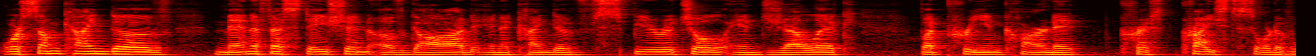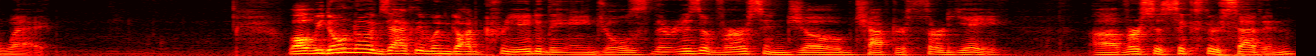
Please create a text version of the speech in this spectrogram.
or some kind of manifestation of God in a kind of spiritual, angelic, but pre incarnate Christ sort of way. While we don't know exactly when God created the angels, there is a verse in Job chapter 38, uh, verses 6 through 7,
